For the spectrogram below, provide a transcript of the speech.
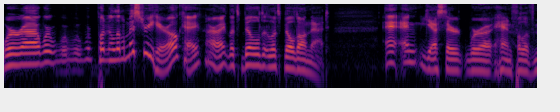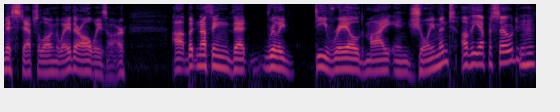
We're, uh, we're we're we're putting a little mystery here. Okay, all right, let's build let's build on that. And, and yes, there were a handful of missteps along the way. There always are, uh, but nothing that really derailed my enjoyment of the episode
